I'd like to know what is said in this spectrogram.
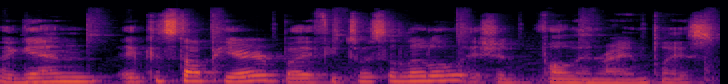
again, it could stop here, but if you twist a little, it should fall in right in place.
